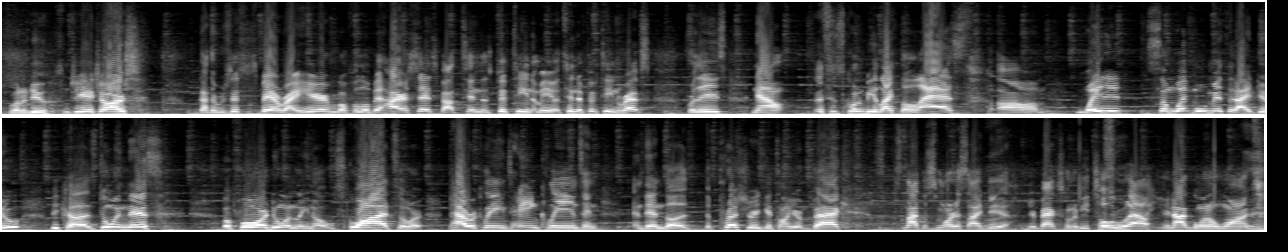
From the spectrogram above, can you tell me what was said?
We're gonna do some GHRs. We've got the resistance band right here. We're going for a little bit higher sets, about 10 to 15, I mean 10 to 15 reps for these. Now, this is gonna be like the last um, weighted somewhat movement that I do because doing this before doing you know squats or power cleans, hang cleans, and, and then the, the pressure it gets on your back, it's not the smartest idea. Your back's gonna be totaled out. You're not gonna want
